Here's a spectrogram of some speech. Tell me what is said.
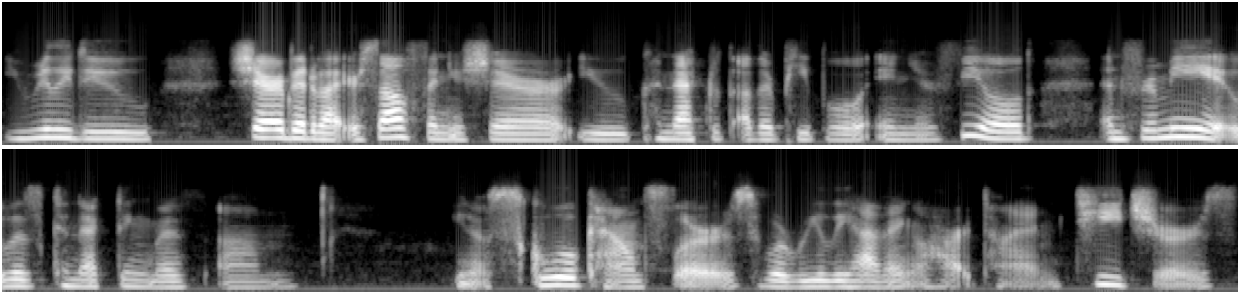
you really do share a bit about yourself and you share you connect with other people in your field. And for me it was connecting with um, you know school counselors who are really having a hard time teachers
